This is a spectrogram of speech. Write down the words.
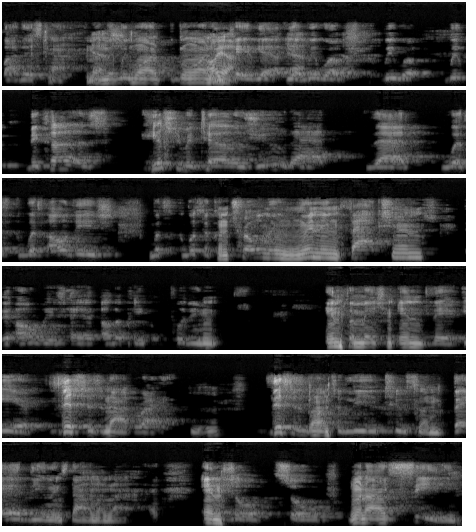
by this time. Yes. I mean, we weren't going oh, yeah. Cave. Yeah, yeah, yeah, we were, we were, we because history tells you that that with with all these with with the controlling winning factions, they always had other people putting information in their ear. This is not right. Mm-hmm. This is going to lead to some bad dealings down the line. And so, so when I see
